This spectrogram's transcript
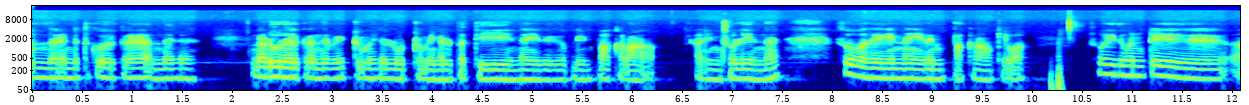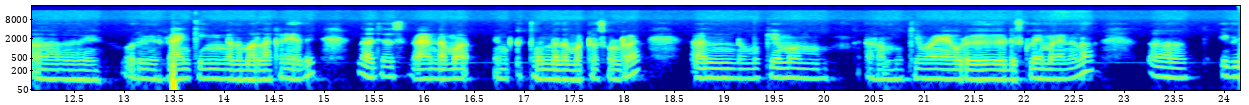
அந்த ரெண்டுத்துக்கும் இருக்கிற அந்த நடுவில் இருக்கிற அந்த வேற்றுமைகள் ஒற்றுமைகள் பற்றி என்ன இது அப்படின்னு பார்க்கலாம் அப்படின்னு சொல்லியிருந்தேன். ஸோ அது என்ன ஏதுன்னு பார்க்கலாம் ஓகேவா ஸோ இது வந்துட்டு ஒரு ரேங்கிங் அந்த மாதிரிலாம் கிடையாது. நான் ஜஸ்ட் ரேண்டமாக எனக்கு தோணுனதை மட்டும் சொல்கிறேன் அண்ட் முக்கியமாக முக்கியமாக ஒரு டிஸ்க்ளைமர் என்னென்னா இது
